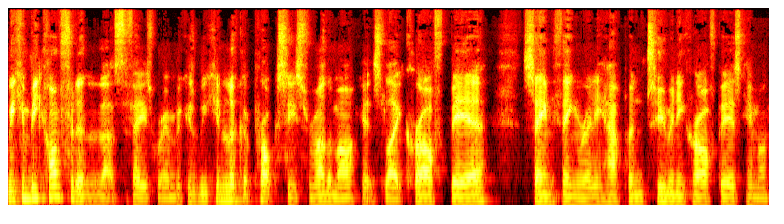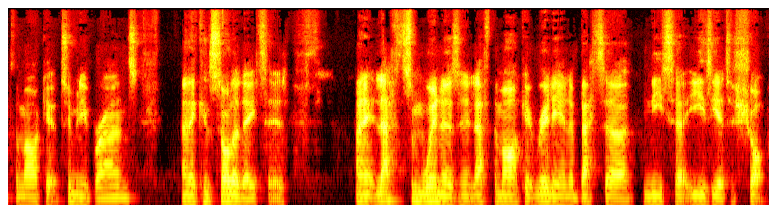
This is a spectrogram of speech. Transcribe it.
we can be confident that that's the phase we're in because we can look at proxies from other markets like craft beer. Same thing really happened. Too many craft beers came onto the market, too many brands, and they consolidated. And it left some winners and it left the market really in a better, neater, easier to shop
